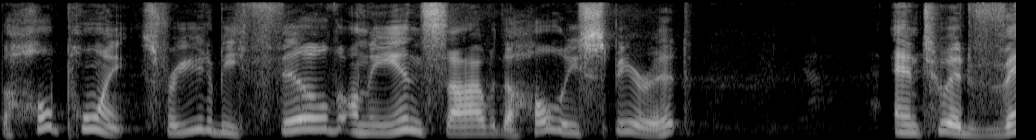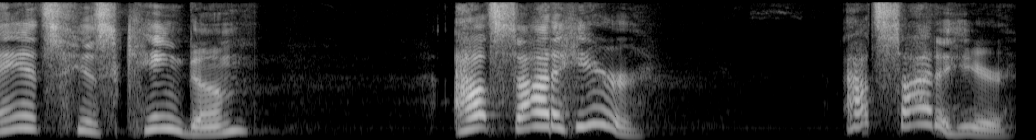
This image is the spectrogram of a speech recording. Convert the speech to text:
The whole point is for you to be filled on the inside with the Holy Spirit and to advance His kingdom outside of here. Outside of here.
